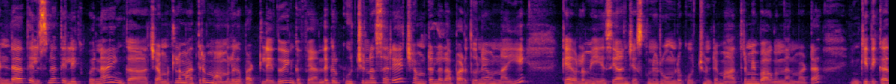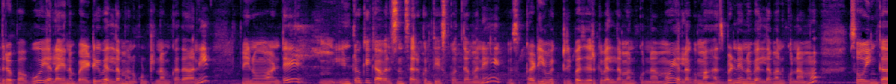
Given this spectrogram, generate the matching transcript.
ఎండ తెలిసినా తెలియకపోయినా ఇంకా చెమటలు మాత్రం మామూలుగా పట్టలేదు. ఇంకా ఫ్యాన్ దగ్గర కూర్చున్నా సరే చెమటలు అలా పడుతూనే ఉన్నాయి. కేవలం ఏసీ ఆన్ చేసుకుని రూమ్లో కూర్చుంటే మాత్రమే బాగుందనమాట ఇంక ఇది కదరా బాబు ఎలా అయినా బయటికి వెళ్దాం అనుకుంటున్నాం కదా అని నేను అంటే ఇంట్లోకి కావాల్సిన సరుకులు తీసుకొద్దామని కడియం విక్టరీ బజార్కి వెళ్దాం అనుకున్నాము ఎలాగో మా హస్బెండ్ నేను వెళ్దాం అనుకున్నాము సో ఇంకా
